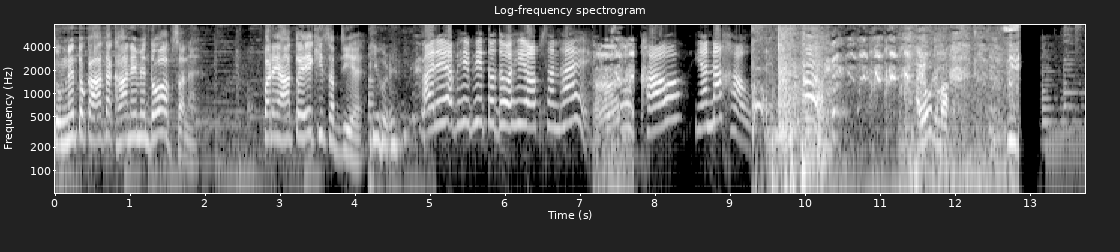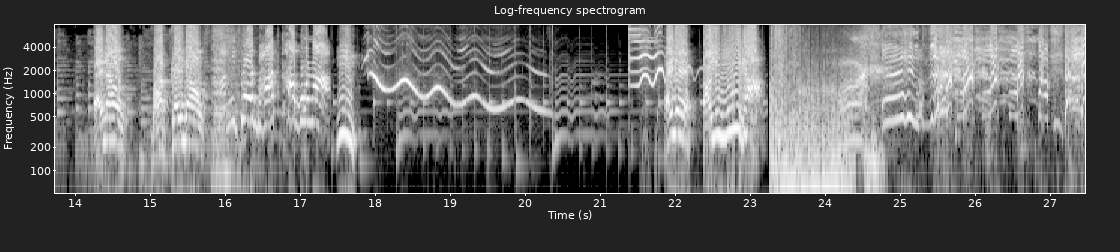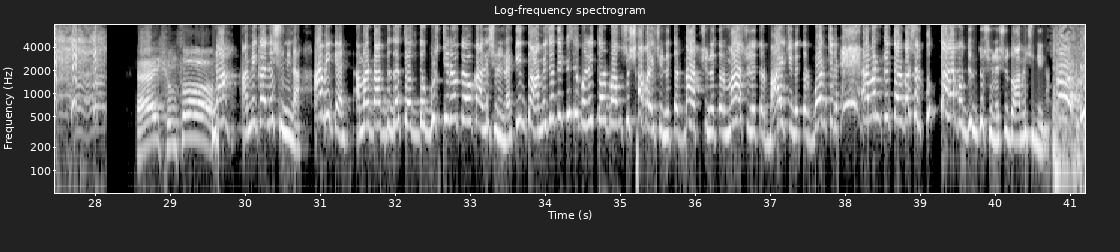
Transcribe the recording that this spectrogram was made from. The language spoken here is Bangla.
तुमने तो कहा था खाने में दो ऑप्शन है पर यहाँ तो एक ही सब्जी है अरे अभी भी तो दो ही ऑप्शन है खाओ या ना खाओ এই নাও ভাত খাই নাও আমি তোর ভাত খাবো না হুম এই নে তাহলে মুড়ি খা এই শুনছো? না আমি কানে শুনি না। আমি কেন? আমার বাপ দাদা চোদ্দ গোষ্ঠীরও কেউ কানে শুনি না। কিন্তু আমি যদি কিছু বলি তোর বংশ সবাই শুনে তোর বাপ শুনে তোর মা শুনে তোর ভাই শুনে তোর বোন শুনে এমনকি তোর বাসার কুত্তারা পর্যন্ত শুনে শুধু আমি শুনি না।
